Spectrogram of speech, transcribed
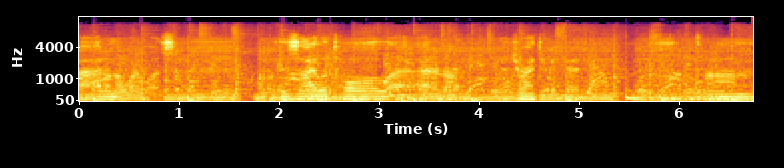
I don't know what it was. The xylitol, I, I don't know. I tried to good. Um,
